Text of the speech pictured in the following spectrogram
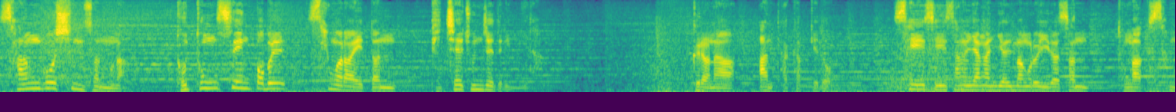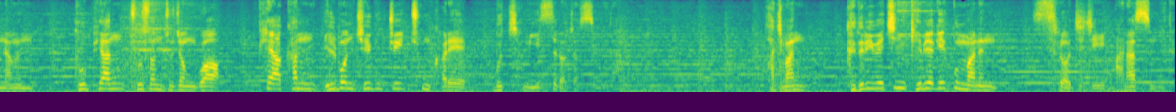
상고 신선 문화, 도통 수행법을 생활화했던 빛의 존재들입니다. 그러나 안타깝게도 새 세상을 향한 열망으로 일어선 동학 삼랑은 부패한 조선 조정과 폐악한 일본 제국주의 총칼에 무참히 쓰러졌습니다. 하지만 그들이 외친 개벽의 꿈만은 쓰러지지 않았습니다.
